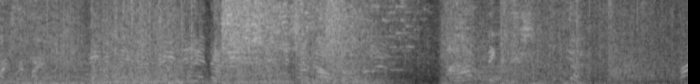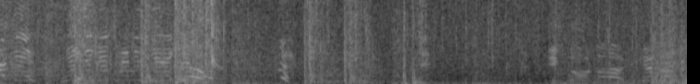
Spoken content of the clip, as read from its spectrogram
Kaçırmayın. Ah siktir. Hadi nehre geçmemiz gerekiyor. İşte oradalar. Gebertin.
